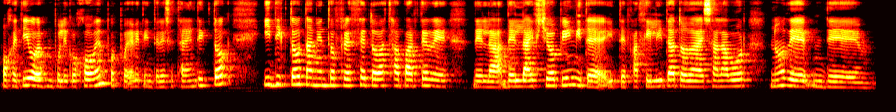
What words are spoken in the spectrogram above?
objetivo es un público joven, pues puede que te interese estar en TikTok. Y TikTok también te ofrece toda esta parte de, del live shopping y te, facilita toda esa labor ¿no? de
